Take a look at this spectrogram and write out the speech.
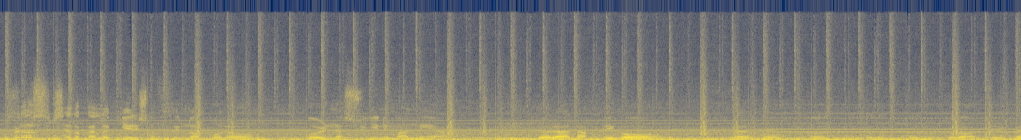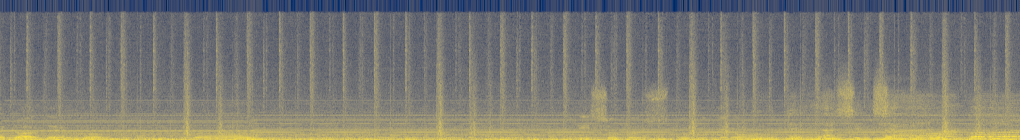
Πρόσεξε- Πρόσεξε το καλοκαίρι στο φθινόπωρο. Μπορεί να σου γίνει μανία. Τώρα να φύγω, φεύγω. Το, το, το, το, το, το αντέχω. Δεν το αντέχω. Είσοδος στο καιρό. Δεν θα σε ξαναπόψε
